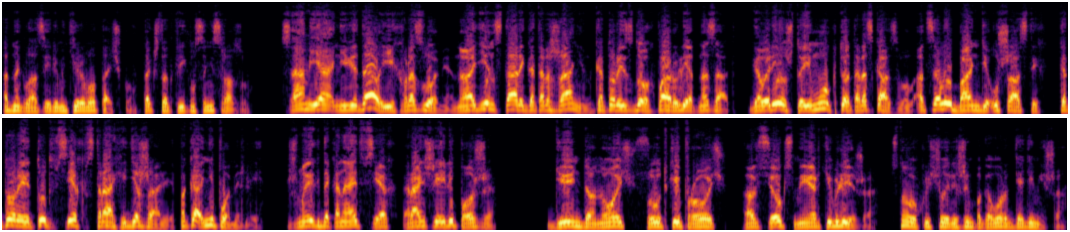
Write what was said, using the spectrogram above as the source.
Одноглазый ремонтировал тачку, так что откликнулся не сразу. Сам я не видал их в разломе, но один старый каторжанин, который сдох пару лет назад, говорил, что ему кто-то рассказывал о целой банде ушастых, которые тут всех в страхе держали, пока не померли. Жмых доконает всех, раньше или позже. День до ночь, сутки прочь, а все к смерти ближе. Снова включил режим поговорок дядя Миша.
